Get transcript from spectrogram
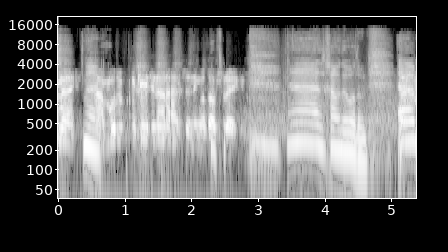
Nee, Nee. nou, moeten we een keertje naar de uitzending wat afspreken. Ja, dat gaan we wel doen. Ehm,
